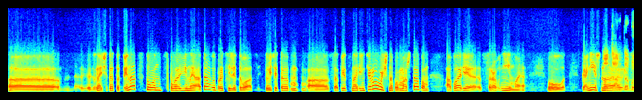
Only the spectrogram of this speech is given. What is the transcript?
Э, значит, это 12 тонн с половиной, а там выбросили 20. То есть это, а, соответственно, ориентировочно по масштабам авария сравнимая. Вот. Конечно, Но там-то был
